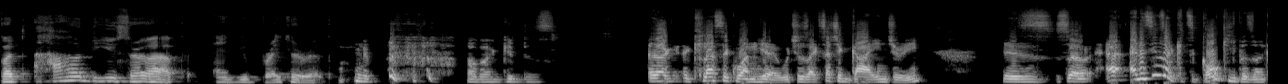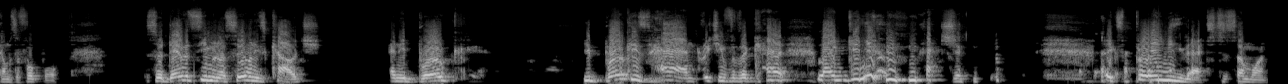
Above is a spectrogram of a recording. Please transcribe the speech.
But how do you throw up and you break a rib? oh my goodness. Like a classic one here, which is like such a guy injury, is so, and it seems like it's goalkeepers when it comes to football. So David Seaman was sitting on his couch, and he broke, he broke his hand reaching for the cat. Like, can you imagine explaining that to someone?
